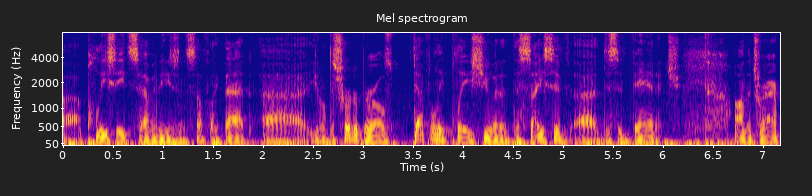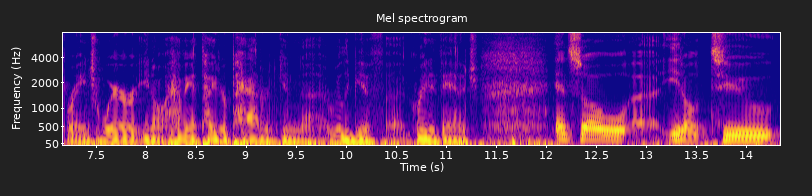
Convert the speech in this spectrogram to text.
uh, police 870s and stuff like that, uh, you know, the shorter barrels definitely place you at a decisive uh, disadvantage on the trap range where, you know, having a tighter pattern can uh, really be of uh, great advantage. And so, uh, you know, to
